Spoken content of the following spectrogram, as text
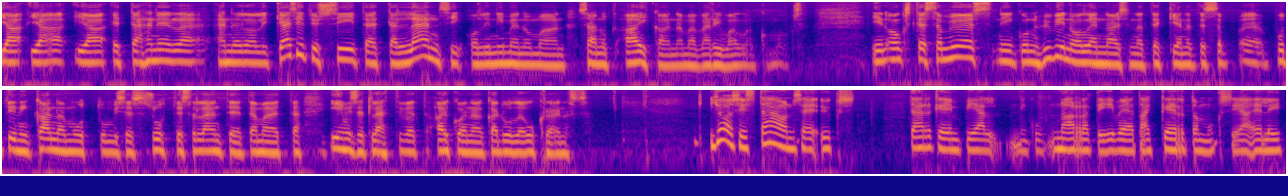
Ja, ja, ja että hänellä, hänellä oli käsitys siitä, että länsi oli nimenomaan saanut aikaan nämä värivallankumoukset. Niin onko tässä myös niin kuin hyvin olennaisena tekijänä tässä äh, Putinin kannan muuttumisessa suhteessa länteen tämä, että ihmiset lähtivät aikoinaan kadulle Ukrainassa? Joo, siis tämä on se yksi tärkeimpiä niin kuin narratiiveja tai kertomuksia. Eli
